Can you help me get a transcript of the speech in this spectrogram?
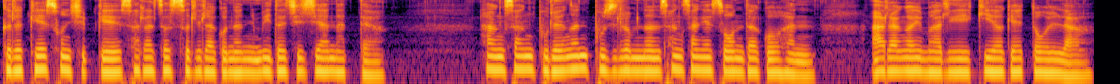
그렇게 손쉽게 사라졌으리라고는 믿어지지 않았다. 항상 불행은 부질없는 상상에서 온다고 한 아랑의 말이 기억에 떠올라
